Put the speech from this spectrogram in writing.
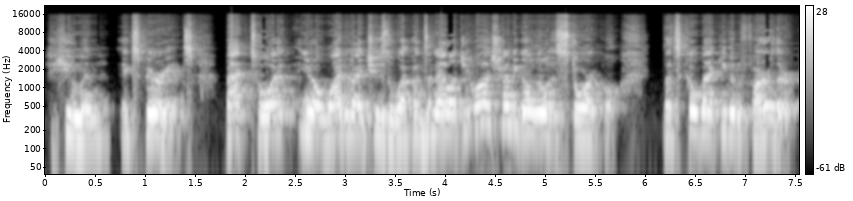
human experience. Back to what, you know, why did I choose the weapons analogy? Well, I was trying to go a little historical. Let's go back even farther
